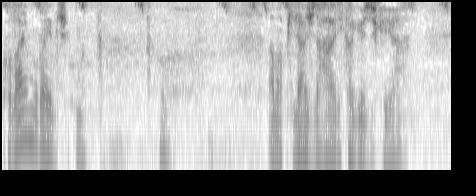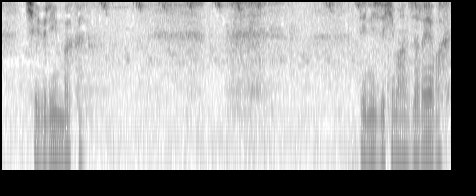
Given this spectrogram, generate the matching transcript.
Kolay mı buraya çıkma? Oh. Ama plaj da harika gözüküyor. Çevireyim bakın. Denizdeki manzaraya bak.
